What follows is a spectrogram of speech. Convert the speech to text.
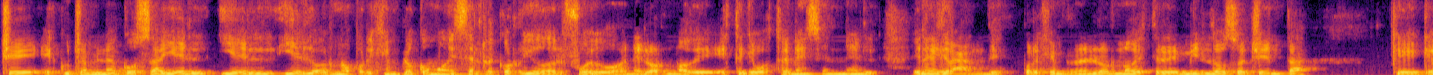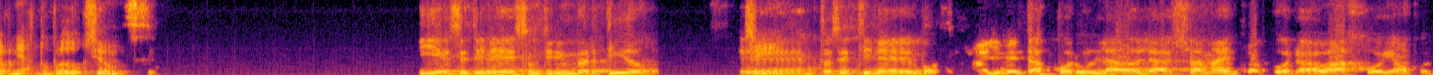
Che, escuchame una cosa, ¿y el, y el, y el horno, por ejemplo, cómo es el recorrido del fuego en el horno de este que vos tenés, en el, en el grande, por ejemplo, en el horno de este de 1280 que, que horneas tu producción? Y ese tiene, es un tiro invertido. Sí. Eh, entonces tiene, vos alimentás por un lado, la llama entra por abajo, digamos, por,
